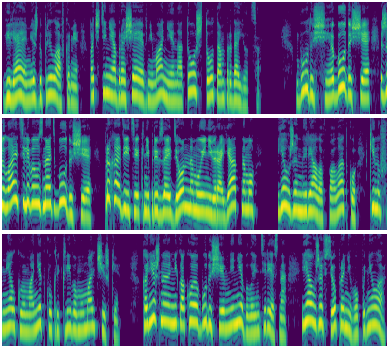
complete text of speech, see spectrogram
виляя между прилавками, почти не обращая внимания на то, что там продается. «Будущее, будущее! Желаете ли вы узнать будущее? Проходите к непревзойденному и невероятному!» Я уже ныряла в палатку, кинув мелкую монетку крикливому мальчишке. Конечно, никакое будущее мне не было интересно, я уже все про него поняла.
